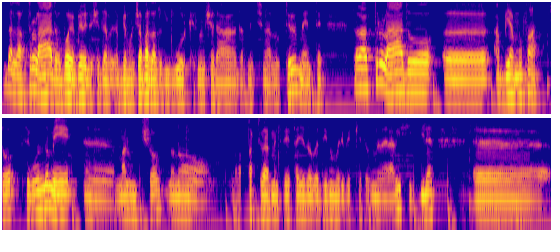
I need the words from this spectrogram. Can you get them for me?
Dall'altro lato, poi ovviamente da- abbiamo già parlato di Walker, non c'è da, da menzionarlo ulteriormente. Dall'altro lato eh, abbiamo fatto, secondo me, eh, Maluccio, non ho, non ho particolarmente dettagliato dei numeri perché secondo me era visibile, eh,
